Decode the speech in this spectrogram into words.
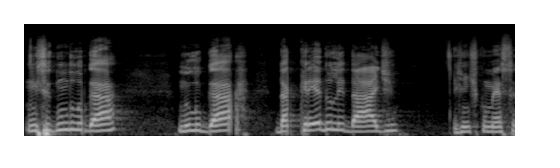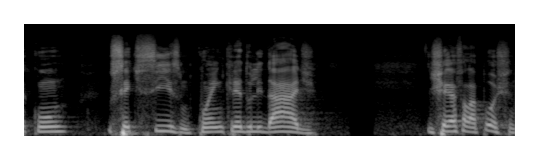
Em segundo lugar, no lugar da credulidade, a gente começa com o ceticismo, com a incredulidade. De chegar e falar, poxa,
